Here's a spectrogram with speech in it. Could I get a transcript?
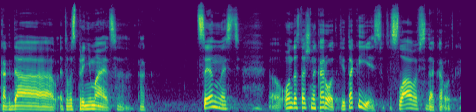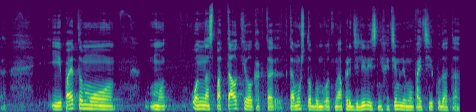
когда это воспринимается как ценность, он достаточно короткий. Так и есть. Слава всегда короткая. И поэтому он нас подталкивал как-то к тому, чтобы вот мы определились, не хотим ли мы пойти куда-то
